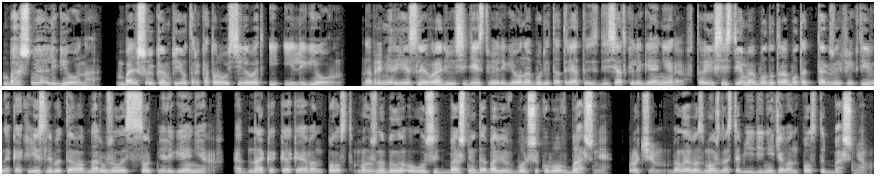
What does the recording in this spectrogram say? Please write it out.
Башня Легиона. Большой компьютер, который усиливает ИИ Легион. Например, если в радиусе действия легиона будет отряд из десятка легионеров, то их системы будут работать так же эффективно, как если бы там обнаружилась сотня легионеров. Однако, как и аванпост, можно было улучшить башню, добавив больше кубов башни. Впрочем, была возможность объединить аванпост и башню.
